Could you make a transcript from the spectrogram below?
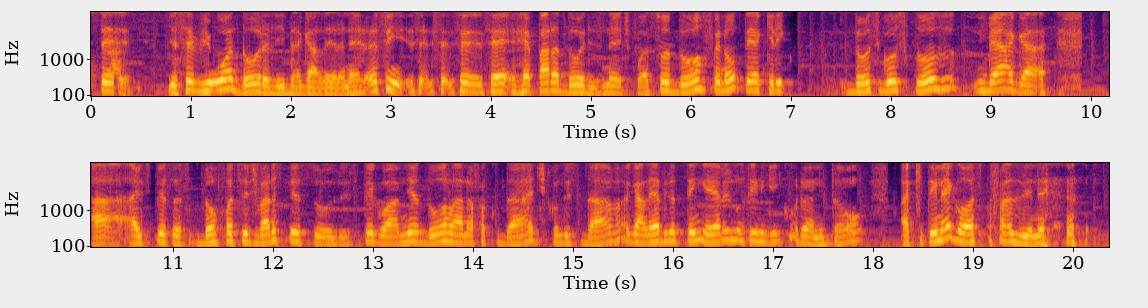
Cê, e você viu uma dor ali da galera, né? Assim, você repara dores, né? Tipo, a sua dor foi não ter aquele doce gostoso em BH a, as pessoas. Essa dor pode ser de várias pessoas. Você pegou a minha dor lá na faculdade, quando eu estudava, a galera ainda tem ela e não tem ninguém curando. Então, aqui tem negócio para fazer, né?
